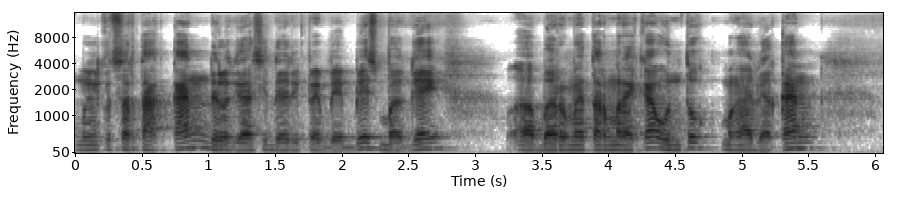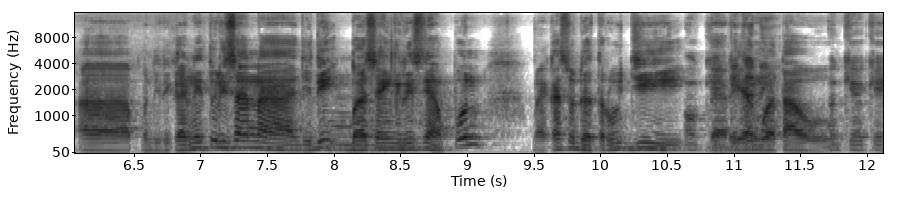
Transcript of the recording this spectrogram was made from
mengikut sertakan delegasi dari PBB sebagai uh, barometer mereka untuk mengadakan uh, pendidikan itu di sana. Jadi bahasa Inggrisnya pun mereka sudah teruji Hmm. Oke, dari yang nih- gua tahu. Oke, oke.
